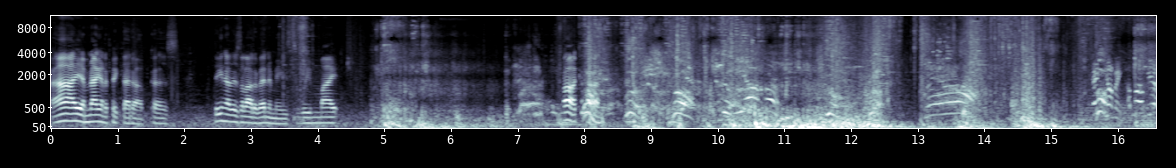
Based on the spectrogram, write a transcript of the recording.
I am not gonna pick that up because seeing how there's a lot of enemies, we might. Ah, oh, come on. Incoming! Above you!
